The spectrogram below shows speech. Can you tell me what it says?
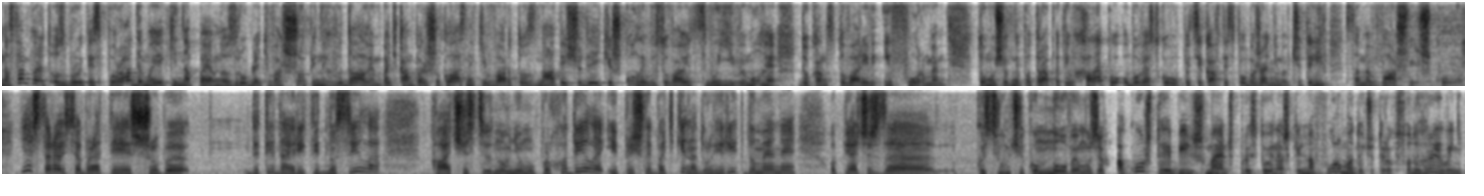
Насамперед озбройтесь порадами, які напевно зроблять ваш шопінг видалим. Батькам першокласників варто знати, що деякі школи висувають свої вимоги до канцтоварів і форми. Тому, щоб не потрапити в халепу, обов'язково поцікавтесь побажаннями вчителів саме вашої школи. Я стараюся брати, щоб дитина рік відносила, качественно в ньому проходила, і прийшли батьки на другий рік до мене, опять же за костюмчиком новим уже. А коштує більш-менш пристойна шкільна форма до 400 гривень.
